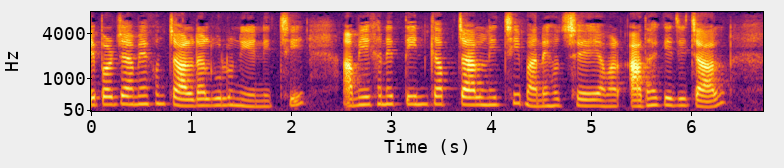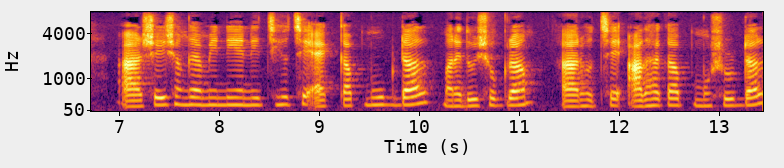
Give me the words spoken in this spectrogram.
এই পর্যায়ে আমি এখন চাল ডালগুলো নিয়ে নিচ্ছি। আমি এখানে তিন কাপ চাল নিচ্ছি মানে হচ্ছে আমার আধা কেজি চাল। আর সেই সঙ্গে আমি নিয়ে নিচ্ছি হচ্ছে এক কাপ মুগ ডাল মানে দুইশো গ্রাম, আর হচ্ছে আধা কাপ মসুর ডাল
